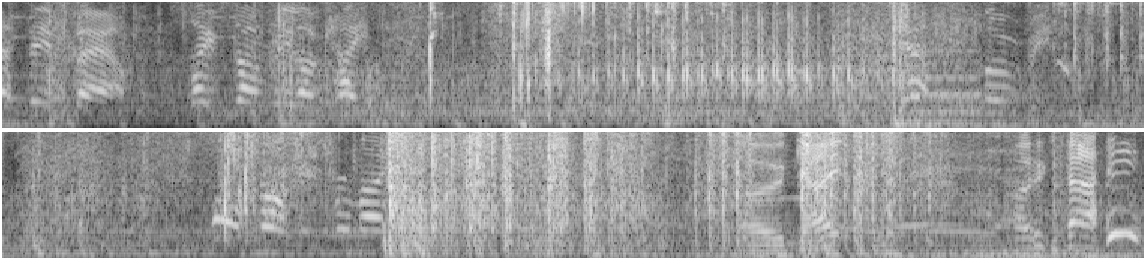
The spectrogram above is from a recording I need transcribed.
Gas inbound. Safe zone relocated. Gas is moving. Four targets remaining. Okay. Okay.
